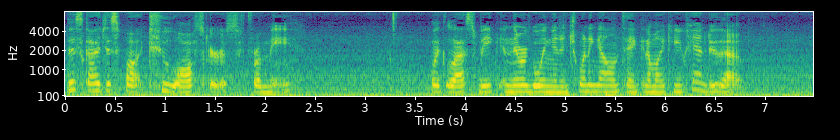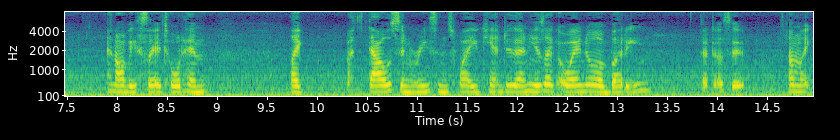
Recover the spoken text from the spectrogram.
This guy just bought two Oscars from me like last week and they were going in a 20 gallon tank and I'm like you can't do that and obviously I told him like a thousand reasons why you can't do that and he's like oh I know a buddy that does it I'm like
